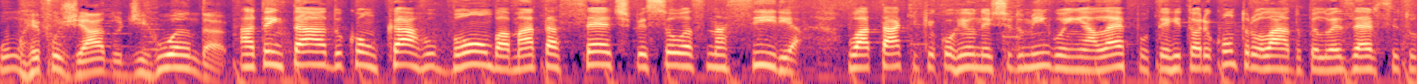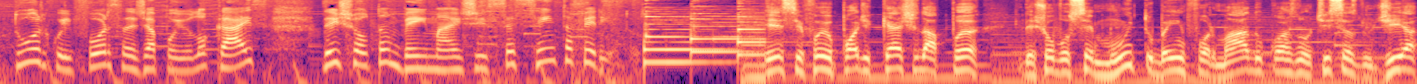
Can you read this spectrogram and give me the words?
um refugiado de Ruanda. Atentado com carro-bomba mata sete pessoas na Síria. O ataque que ocorreu neste domingo em Alepo, território controlado pelo exército turco e forças de apoio locais, deixou também mais de 60 feridos. Esse foi o podcast da PAN, que deixou você muito bem informado com as notícias do dia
